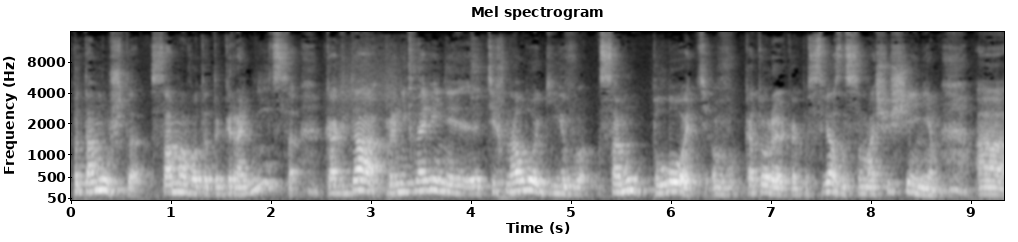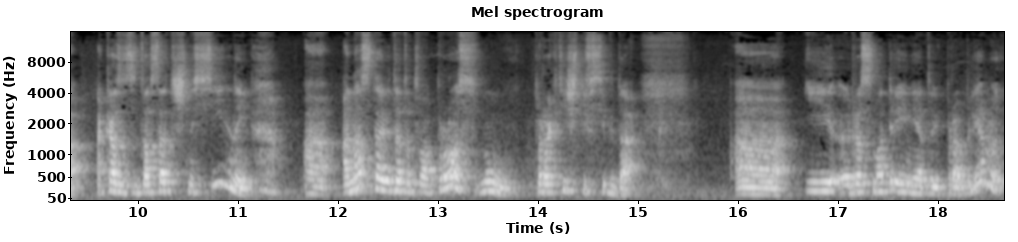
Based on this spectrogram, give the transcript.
Потому что сама вот эта граница, когда проникновение э, технологии в саму плоть, в, которая как бы связана с самоощущением, а, оказывается достаточно сильной, а, она ставит этот вопрос ну, практически всегда. А, и рассмотрение этой проблемы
